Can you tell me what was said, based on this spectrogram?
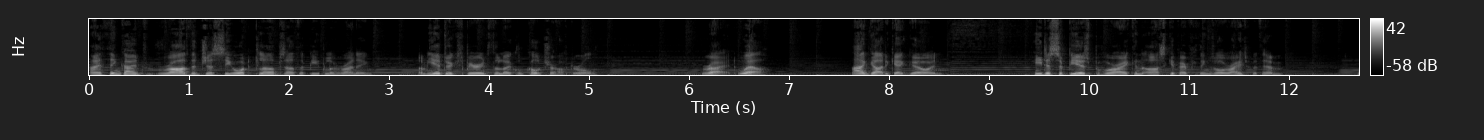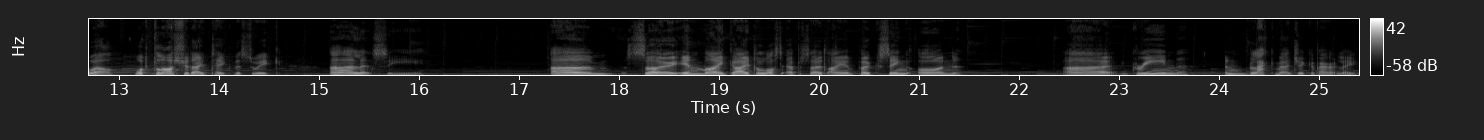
I think I'd rather just see what clubs other people are running. I'm here to experience the local culture after all. Right, well, I gotta get going. He disappears before I can ask if everything's alright with him. Well, what class should I take this week? Uh, let's see. Um, so, in my Guide to Lost episode, I am focusing on, uh, green and black magic, apparently.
